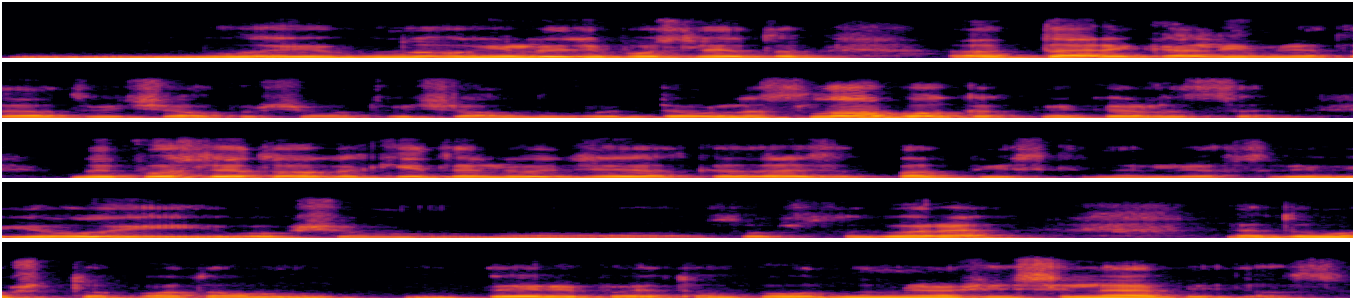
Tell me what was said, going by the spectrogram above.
ну и многие люди после этого, э, Тарик Али мне это отвечал, причем отвечал ну, вроде довольно слабо, как мне кажется, ну и после этого какие-то люди отказались от подписки на Лес Ревью, и, в общем, э, собственно говоря, я думаю, что потом Перри по этому поводу на меня очень сильно обиделся.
